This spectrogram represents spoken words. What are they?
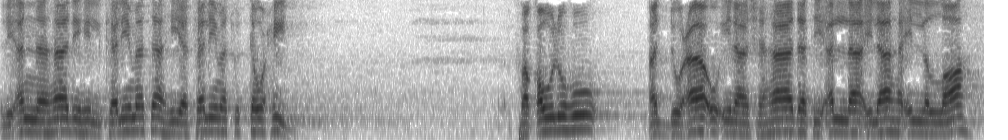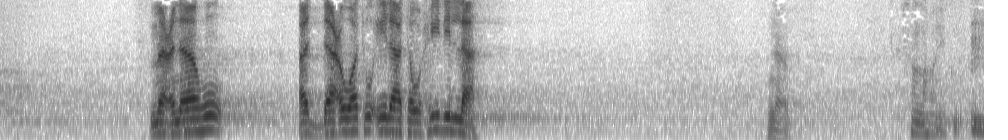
لأن هذه الكلمة هي كلمة التوحيد. فقوله الدعاء إلى شهادة أن لا إله إلا الله معناه الدعوة إلى توحيد الله. نعم. صلى الله عليكم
